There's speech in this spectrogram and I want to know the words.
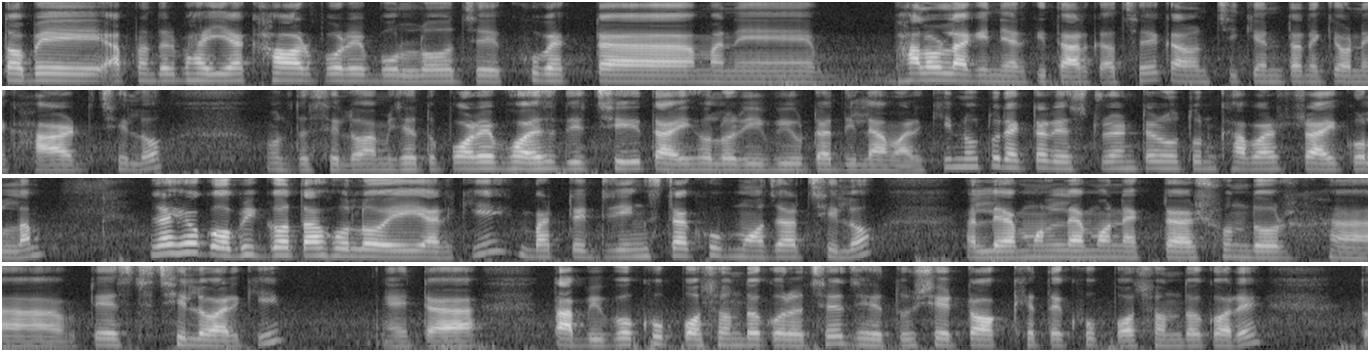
তবে আপনাদের ভাইয়া খাওয়ার পরে বলল যে খুব একটা মানে ভালো লাগেনি আর কি তার কাছে, কারণ চিকেনটা নাকি অনেক হার্ড ছিল। বলতেছিল, আমি যেহেতু পরে ভয়েস দিচ্ছি, তাই হলো রিভিউটা দিলাম আর কি। নতুন একটা রেস্টুরেন্টে নতুন খাবার ট্রাই করলাম। যাই হোক, অভিজ্ঞতা হলো এই আর কি বাট ড্রিঙ্কসটা খুব মজার ছিল। লেমন লেমন একটা সুন্দর টেস্ট ছিল আর কি। এটা তাবিবও খুব পছন্দ করেছে, যেহেতু সে টক খেতে খুব পছন্দ করে, তো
